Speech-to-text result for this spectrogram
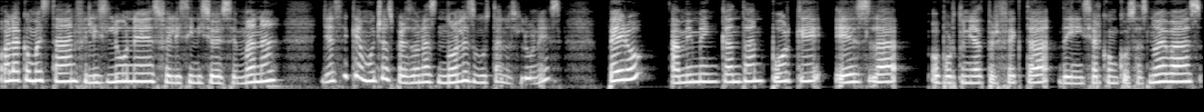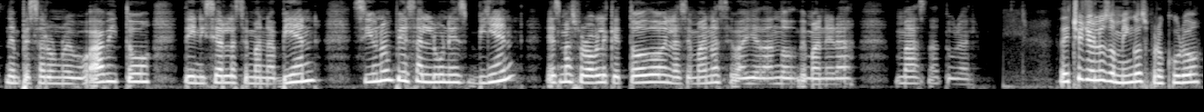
Hola, ¿cómo están? Feliz lunes, feliz inicio de semana. Ya sé que a muchas personas no les gustan los lunes, pero a mí me encantan porque es la oportunidad perfecta de iniciar con cosas nuevas, de empezar un nuevo hábito, de iniciar la semana bien. Si uno empieza el lunes bien, es más probable que todo en la semana se vaya dando de manera más natural. De hecho, yo los domingos procuro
